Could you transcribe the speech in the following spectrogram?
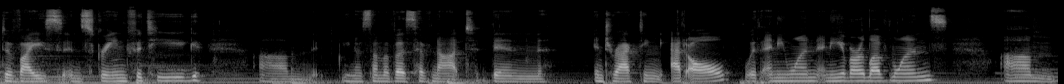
device and screen fatigue. Um, you know some of us have not been interacting at all with anyone any of our loved ones. Um,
